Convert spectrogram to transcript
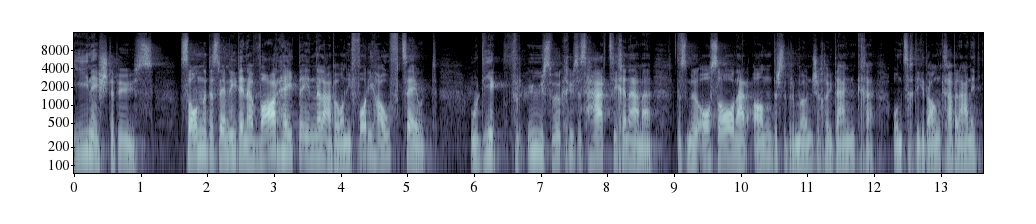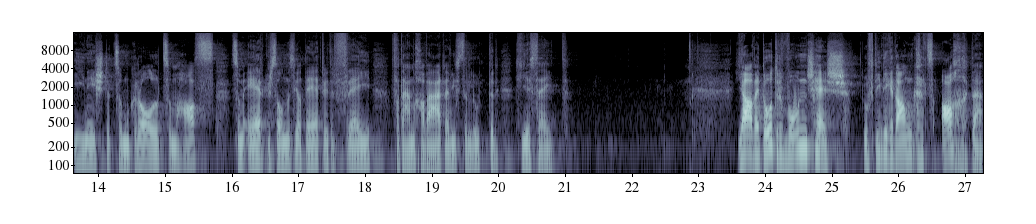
einnisten bei uns. Sondern, dass wenn wir in diesen Wahrheiten leben, die ich vorhin aufgezählt und die für uns wirklich unser Herz nehmen, dass wir auch so anders über Menschen denken können und sich die Gedanken eben auch nicht einnisten zum Groll, zum Hass, zum Ärger, sondern sie auch dort wieder frei von dem kann werden wie es der Luther hier sagt. Ja, wenn du den Wunsch hast, auf deine Gedanken zu achten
